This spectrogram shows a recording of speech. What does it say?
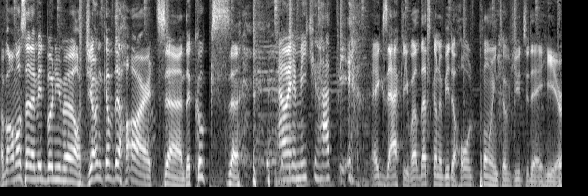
Apparemment, ça la met de bonne humeur. Junk of the Heart, The Cooks. I want to make you happy. Exactly. Well, that's going to be the whole point of you today here.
